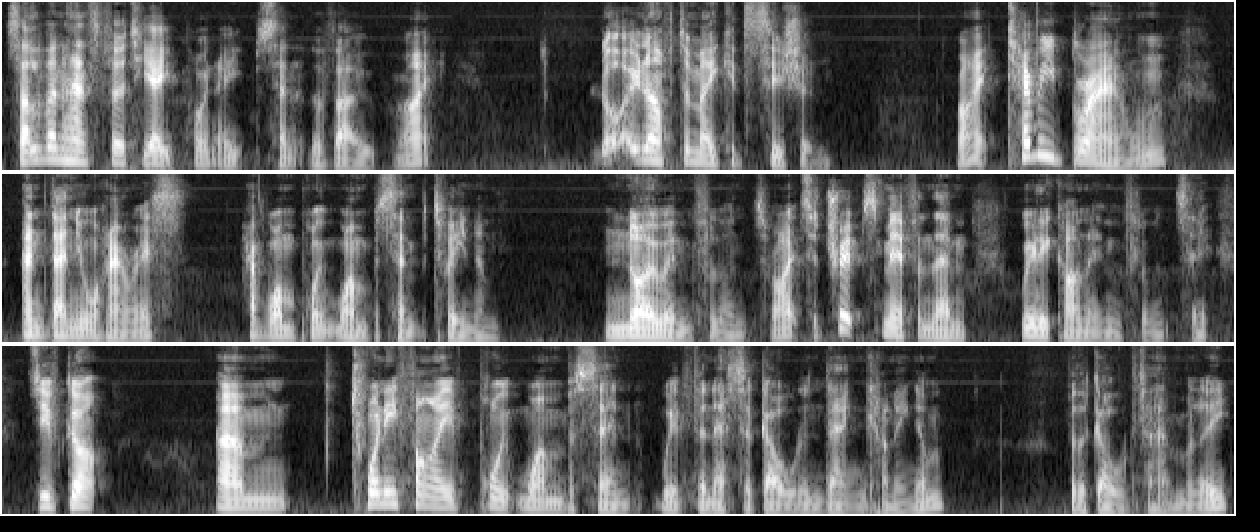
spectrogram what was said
Sullivan has thirty-eight point eight percent of the vote, right? Not enough to make a decision, right? Terry Brown and Daniel Harris have one point one percent between them. No influence, right? So Trip Smith and them really can't influence it. So you've got um, twenty-five point one percent with Vanessa Gold and Dan Cunningham for the Gold family.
